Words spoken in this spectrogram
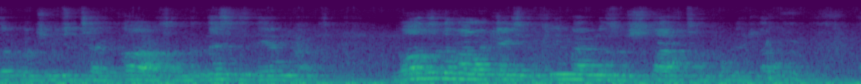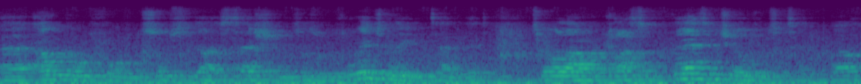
that were due to take part, and that this is the impact. Rather than allocating three members of staff to the public health uh, outcome form subsidised sessions as was originally intended to allow a class of 30 children to take part,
